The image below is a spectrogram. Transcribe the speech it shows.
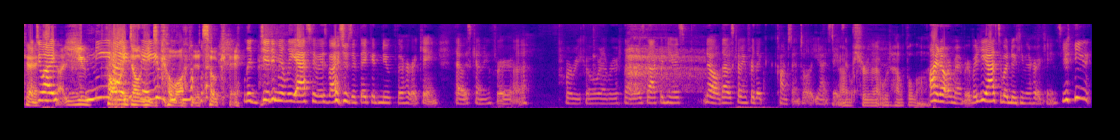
Okay. Do I Uh, you need probably I don't need to go on. It's okay. legitimately asked his advisors if they could nuke the hurricane that was coming for uh, Puerto Rico or whatever that was back when he was. No, that was coming for the continental United States. I'm sure that would help a lot. I don't remember, but he asked about nuking the hurricanes. You, you,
